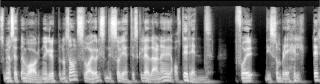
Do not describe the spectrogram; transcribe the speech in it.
som vi har sett med Wagner-gruppen og sånn, så var jo liksom de sovjetiske lederne alltid redd for de som ble helter,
